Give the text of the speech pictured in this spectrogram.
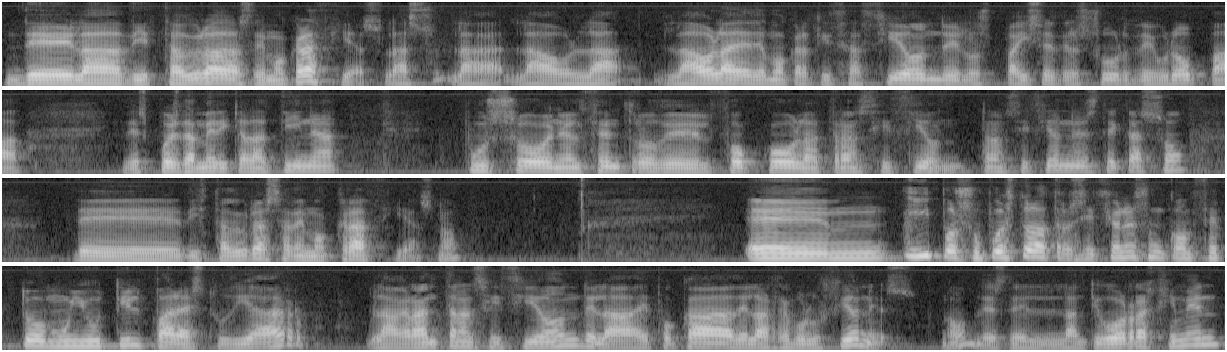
de la dictadura a las democracias. La, ola, de democratización de los países del sur de Europa, después de América Latina, puso en el centro del foco la transición. Transición, en este caso, de dictaduras a democracias. Em, y, por supuesto, la transición es un concepto muy útil para estudiar la gran transición de la época de las revoluciones, desde el antiguo régimen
